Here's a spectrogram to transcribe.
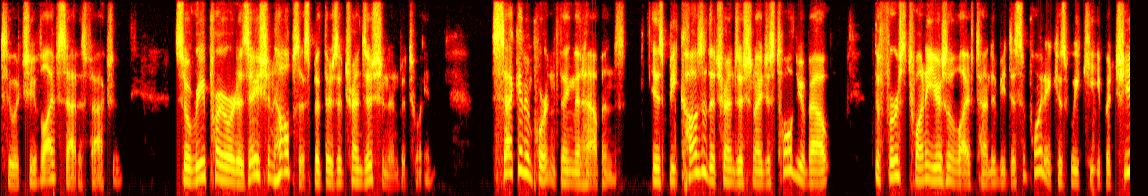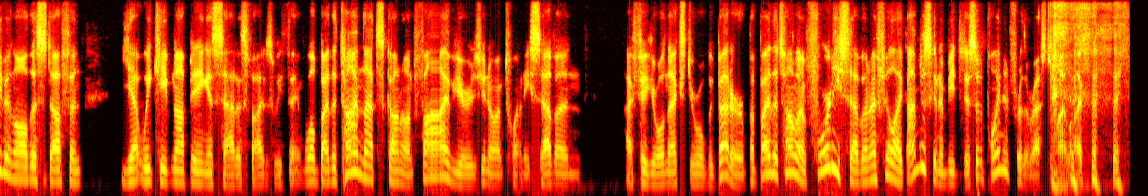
to achieve life satisfaction. So reprioritization helps us, but there's a transition in between. Second important thing that happens is because of the transition I just told you about, the first 20 years of life tend to be disappointing because we keep achieving all this stuff and yet we keep not being as satisfied as we think. Well, by the time that's gone on five years, you know, I'm 27, I figure, well, next year will be better. But by the time I'm 47, I feel like I'm just going to be disappointed for the rest of my life.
